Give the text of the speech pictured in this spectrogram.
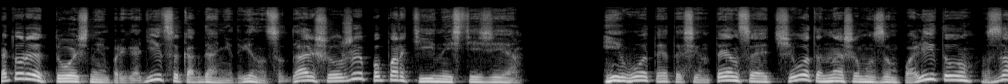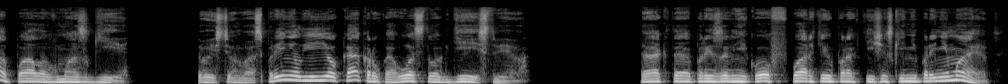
которая точно им пригодится, когда они двинутся дальше уже по партийной стезе. И вот эта сентенция от чего-то нашему замполиту запала в мозги. То есть он воспринял ее как руководство к действию. Так-то призывников в партию практически не принимают.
